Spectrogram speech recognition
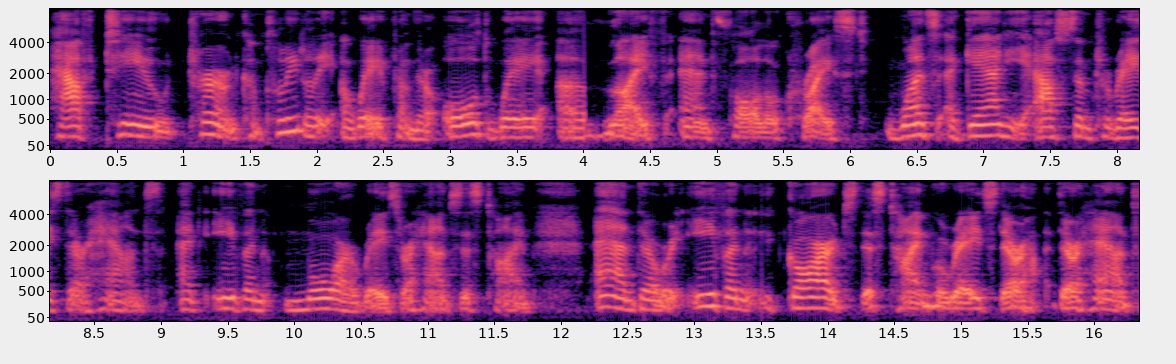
have to turn completely away from their old way of life and follow Christ. Once again, he asked them to raise their hands and even more raise their hands this time. And there were even guards this time who raised their, their hands.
